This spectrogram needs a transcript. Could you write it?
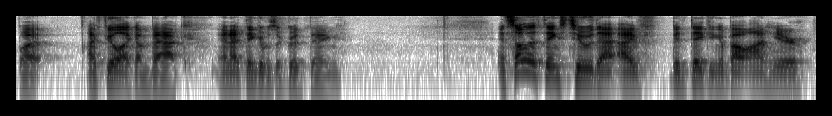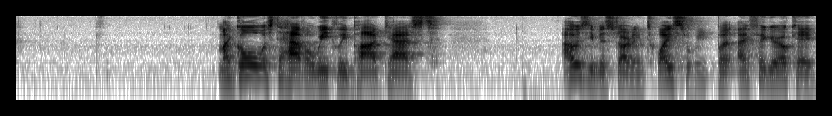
but I feel like I'm back, and I think it was a good thing. And some of the things too that I've been thinking about on here. My goal was to have a weekly podcast. I was even starting twice a week, but I figure, okay,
